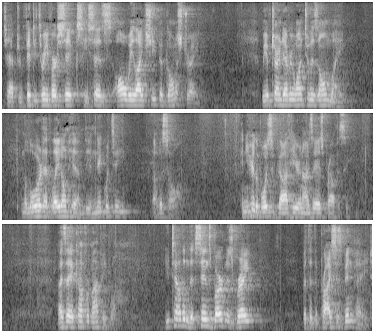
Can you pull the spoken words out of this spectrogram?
chapter 53, verse 6, he says, All we like sheep have gone astray. We have turned everyone to his own way, and the Lord hath laid on him the iniquity of us all. Can you hear the voice of God here in Isaiah's prophecy? Isaiah, comfort my people. You tell them that sin's burden is great, but that the price has been paid.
